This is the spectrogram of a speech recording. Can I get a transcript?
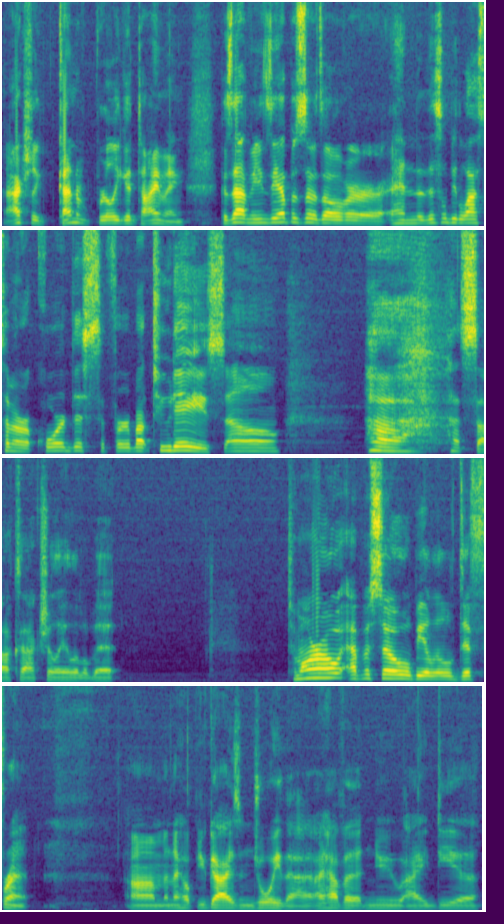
Actually, kind of really good timing. Because that means the episode's over. And this will be the last time I record this for about two days. So, that sucks actually a little bit. Tomorrow episode will be a little different. Um, and I hope you guys enjoy that. I have a new idea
